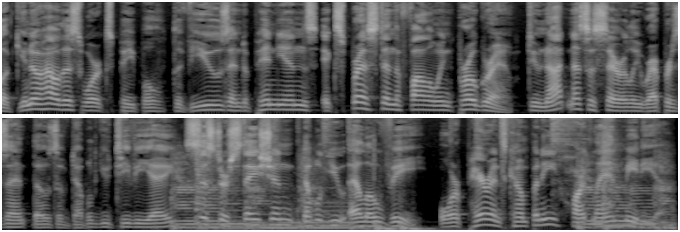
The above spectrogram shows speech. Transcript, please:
Look, you know how this works, people. The views and opinions expressed in the following program do not necessarily represent those of WTVA, sister station WLOV, or parent company Heartland Media.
